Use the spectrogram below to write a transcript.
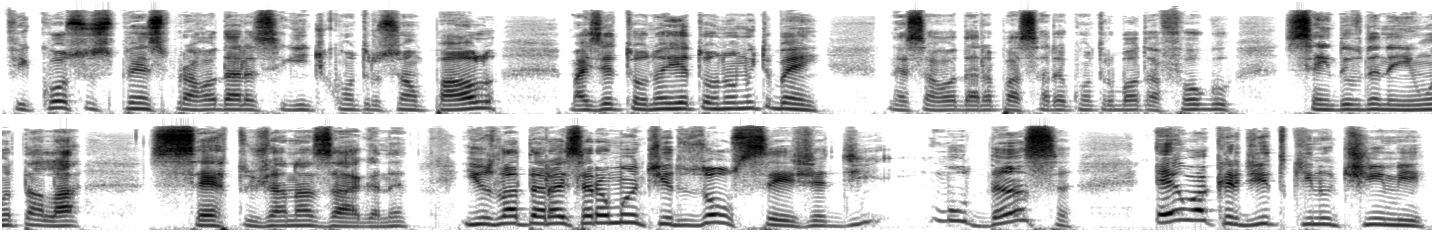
ficou suspenso para a rodada seguinte contra o São Paulo, mas retornou e retornou muito bem. Nessa rodada passada contra o Botafogo, sem dúvida nenhuma, tá lá certo já na zaga, né? E os laterais serão mantidos, ou seja, de mudança, eu acredito que no time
